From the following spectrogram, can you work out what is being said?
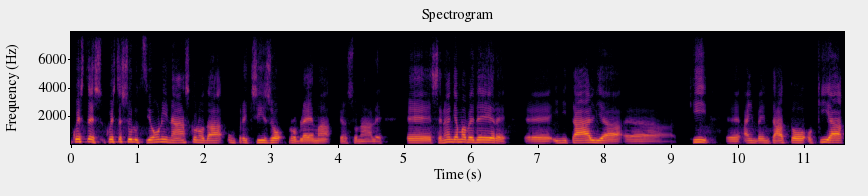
Queste, queste soluzioni nascono da un preciso problema personale. Eh, se noi andiamo a vedere eh, in Italia eh, chi eh, ha inventato o chi, ha,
